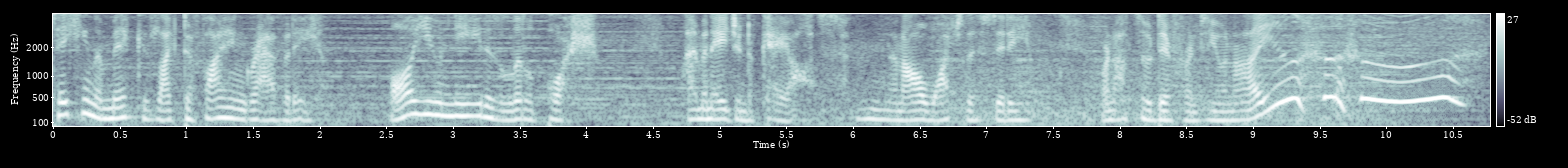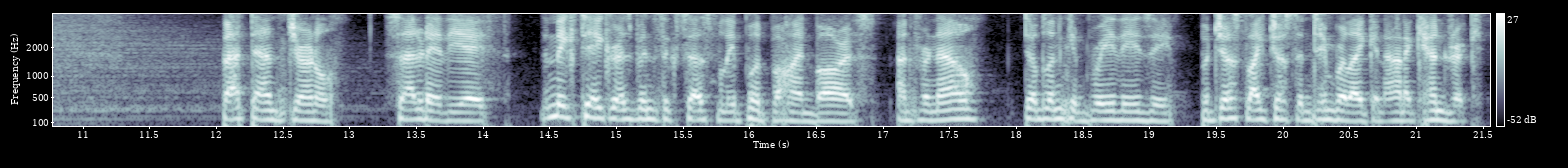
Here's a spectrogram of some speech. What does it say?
taking the Mick is like defying gravity. All you need is a little push. I'm an agent of chaos, and I'll watch this city. We're not so different, you and I. Bat Dan's Journal, Saturday the 8th. The Mick Taker has been successfully put behind bars, and for now, Dublin can breathe easy. But just like Justin Timberlake and Anna Kendrick,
